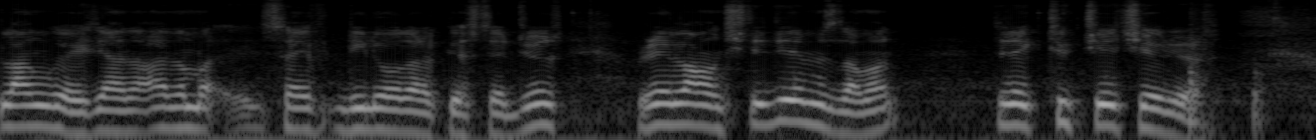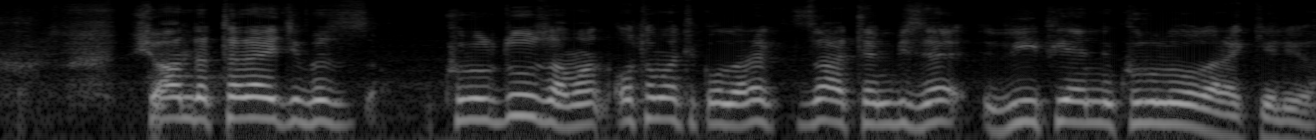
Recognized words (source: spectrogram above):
language yani arama sayfa dili olarak gösteriyoruz. Relaunch dediğimiz zaman direkt Türkçe'ye çeviriyoruz. Şu anda tarayıcımız kurulduğu zaman otomatik olarak zaten bize VPN'li kurulu olarak geliyor.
